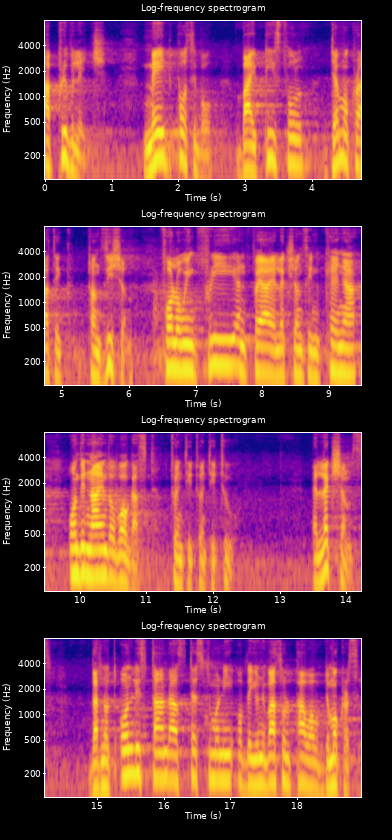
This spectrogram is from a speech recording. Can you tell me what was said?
a privilege made possible by peaceful democratic transition following free and fair elections in Kenya on the 9th of August 2022. Elections that not only stand as testimony of the universal power of democracy,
